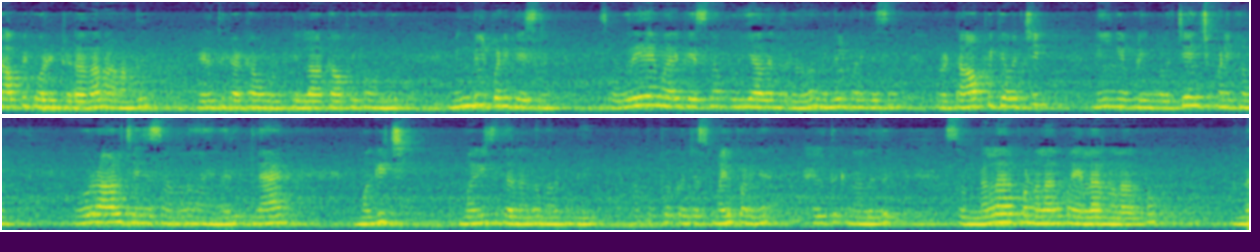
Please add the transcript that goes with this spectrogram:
டாபிக் ஓரியன்டாக தான் நான் வந்து எடுத்துக்காட்டாக உங்களுக்கு எல்லா டாப்பிக்கும் வந்து மிங்கிள் பண்ணி பேசுகிறேன் ஸோ ஒரே மாதிரி பேசினா புரியாதுன்றதுக்காக தான் மிங்கிள் பண்ணி பேசுகிறேன் ஒரு டாப்பிக்கை வச்சு நீங்கள் இப்படி உங்களை சேஞ்ச் பண்ணிக்கணும். ஒரு ஆள் சேஞ்சஸ் ஆனாலும் ஐ வெரி கிளாட் மகிழ்ச்சி மகிழ்ச்சி தருணங்களை மறக்க முடியாது. அப்பப்போ கொஞ்சம் ஸ்மைல் பண்ணுங்கள் ஹெல்த்துக்கு நல்லது. ஸோ நல்லா இருப்போம் நல்லா இருப்போம் எல்லோரும் நல்லா இருப்போம் அந்த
